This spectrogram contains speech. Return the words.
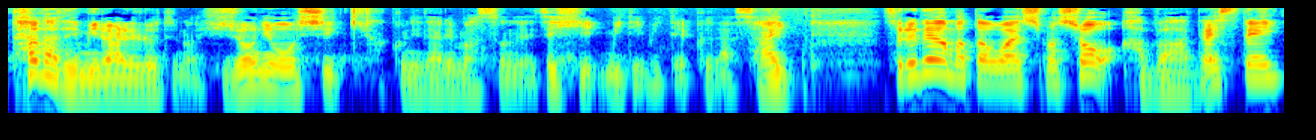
タダで見られるというのは非常に美味しい企画になりますので、ぜひ見てみてください。それではまたお会いしましょう。Have a nice day!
